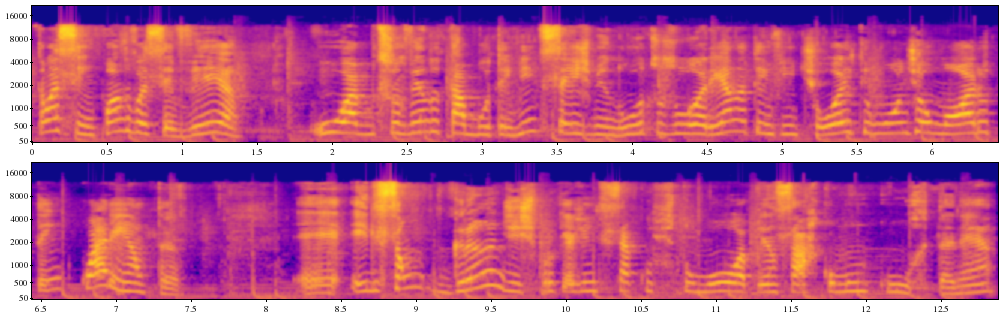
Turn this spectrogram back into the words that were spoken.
Então, assim, quando você vê, o Absorvendo Tabu tem 26 minutos, o Lorena tem 28 e o Onde Eu Moro tem 40. É, eles são grandes porque a gente se acostumou a pensar como um curta, né?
